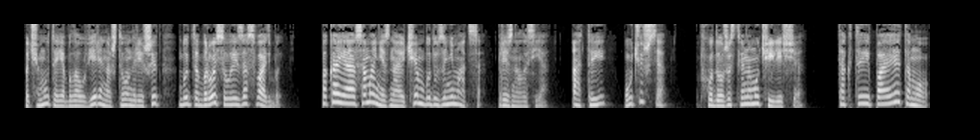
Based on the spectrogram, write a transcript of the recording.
Почему-то я была уверена, что он решит, будто бросила из-за свадьбы. «Пока я сама не знаю, чем буду заниматься», — призналась я. «А ты? Учишься?» «В художественном училище». «Так ты поэтому...»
